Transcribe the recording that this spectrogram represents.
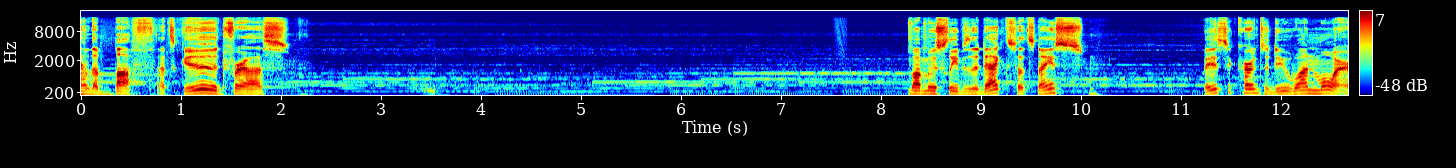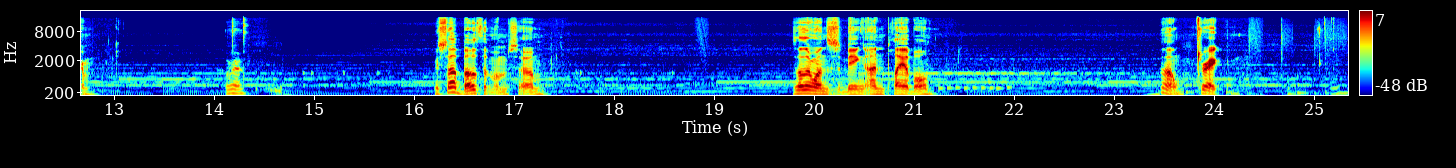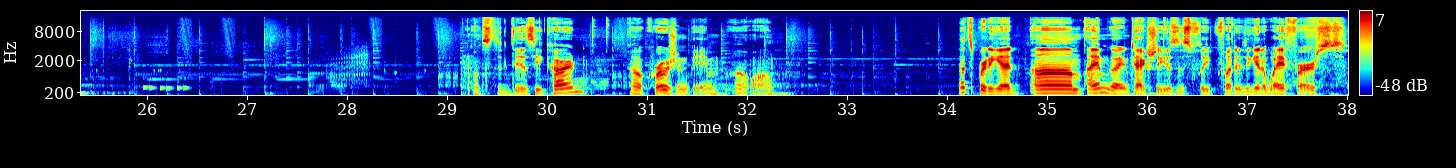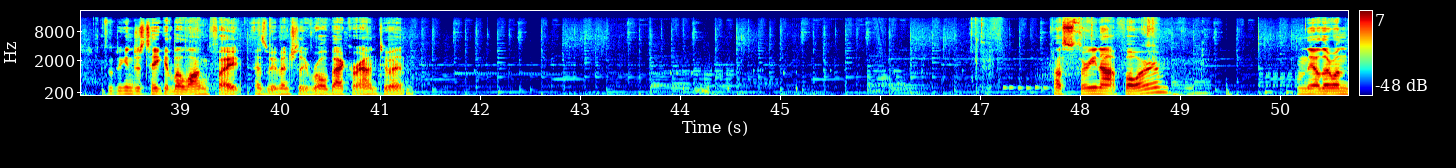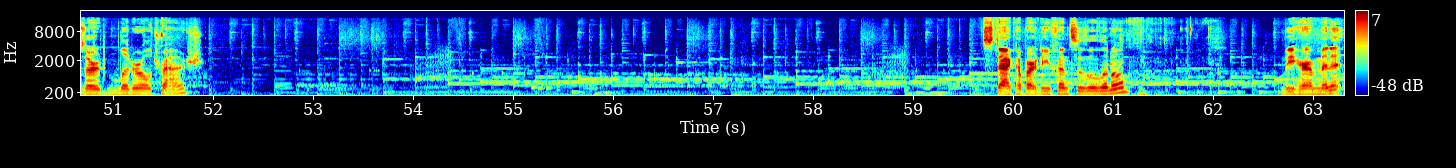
Have the buff. That's good for us. Vamoose leaves the deck, so that's nice. Basic cards to do one more. Okay. We saw both of them, so... This other one's being unplayable. Oh, Drake. What's the Dizzy card? Oh, Corrosion Beam. Oh, well. That's pretty good. Um, I am going to actually use this fleet-footed to get away first. We can just take it the long fight as we eventually roll back around to it. Plus three, not four. And the other ones are literal trash. Stack up our defenses a little. Be here a minute.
